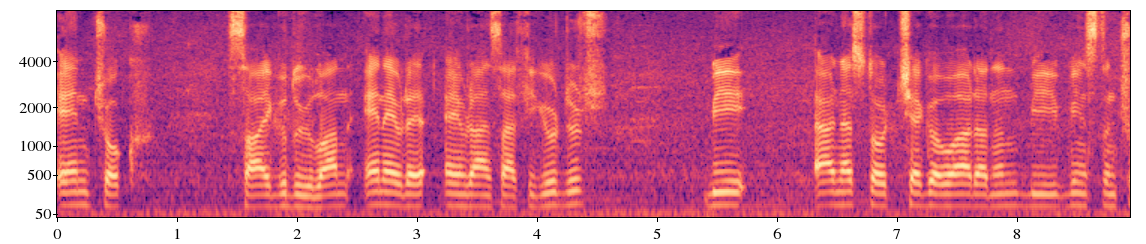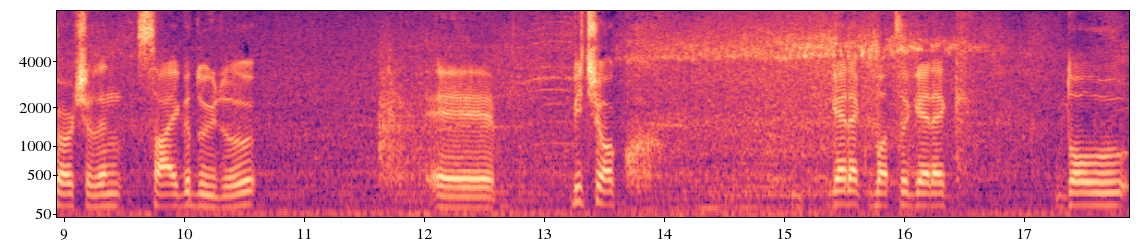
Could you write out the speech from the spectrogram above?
en çok saygı duyulan, en evre, evrensel figürdür bir Ernesto Che Guevara'nın bir Winston Churchill'in saygı duyduğu e, birçok gerek batı gerek doğu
